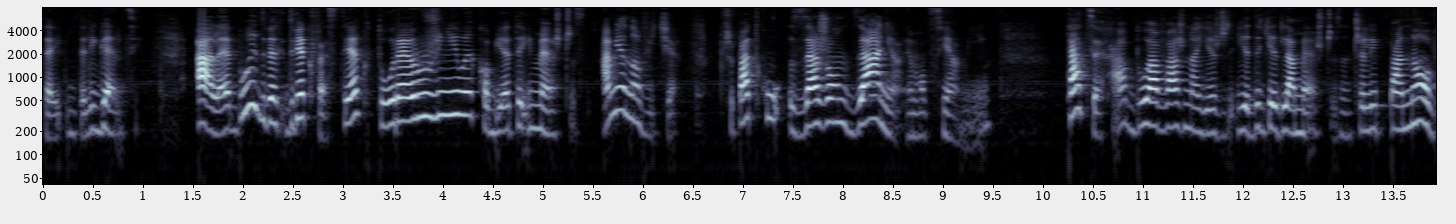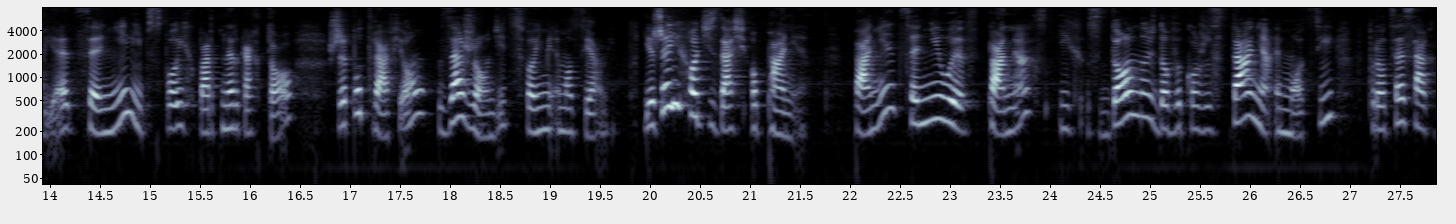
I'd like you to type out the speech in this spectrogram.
tej inteligencji. Ale były dwie, dwie kwestie, które różniły kobiety i mężczyzn, a mianowicie w przypadku zarządzania emocjami, ta cecha była ważna jedynie dla mężczyzn, czyli panowie cenili w swoich partnerkach to, że potrafią zarządzić swoimi emocjami. Jeżeli chodzi zaś o panie, panie ceniły w paniach ich zdolność do wykorzystania emocji w procesach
